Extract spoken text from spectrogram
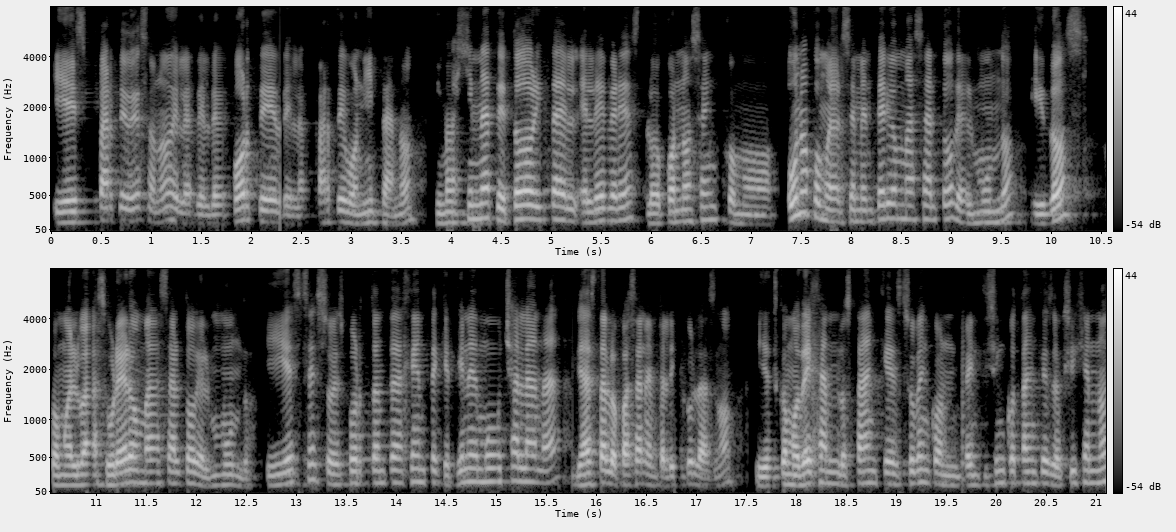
Y es parte de eso, ¿no? del deporte, de la parte bonita, ¿no? Imagínate todo ahorita el, el Everest, lo conocen como, uno, como el cementerio más alto del mundo y dos, como el basurero más alto del mundo. Y es eso, es por tanta gente que tiene mucha lana, ya hasta lo pasan en películas, ¿no? Y es como dejan los tanques, suben con 25 tanques de oxígeno,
